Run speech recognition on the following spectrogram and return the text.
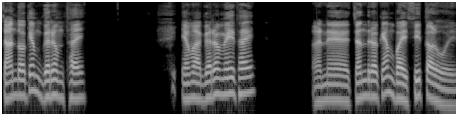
ચાંદો કેમ ગરમ થાય? એમાં ગરમ એ થાય અને ચંદ્ર કેમ ભાઈ શીતળ હોય?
